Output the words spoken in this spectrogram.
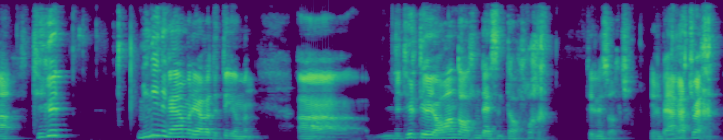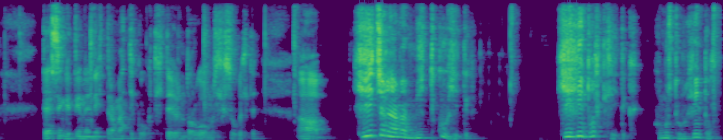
Аа тэгээд миний нэг амар яагаад гэдэг юм нь аа тэр тэгээ явандаа олон дайсантай болох бах. Тэрнээс болж. Ер нь байгаач байх. Дайсан гэдэг нь нэг драматик үг. Гэхдээ ер нь дургу хүмүүс л гэсэн үг л дээ. Аа хийж байгаа юмаа мэдгүй хийдэг хийхийн тулд хийдэг. Хүмүүс төрөхийн тулд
